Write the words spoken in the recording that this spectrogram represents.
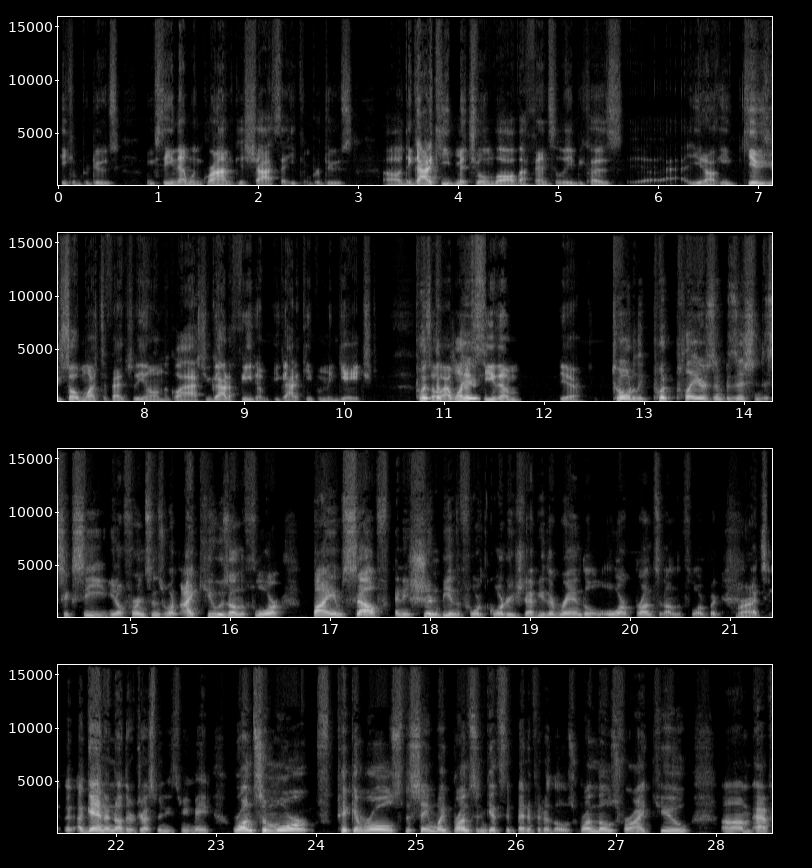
he can produce. We've seen that when Grimes gets shots, that he can produce. Uh, they got to keep Mitchell involved offensively because uh, you know he gives you so much defensively on the glass. You got to feed him. You got to keep him engaged. Put so I want to see them. Yeah totally put players in position to succeed. You know, for instance, when IQ is on the floor by himself, and he shouldn't be in the fourth quarter, you should have either Randle or Brunson on the floor. But right. again, another adjustment needs to be made. Run some more pick and rolls the same way Brunson gets the benefit of those. Run those for IQ. Um, have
